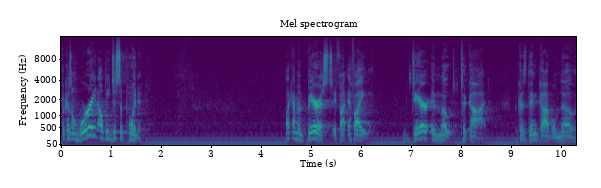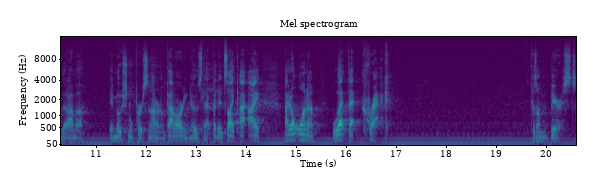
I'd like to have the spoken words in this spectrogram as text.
because I'm worried I'll be disappointed. Like I'm embarrassed if I, if I dare emote to God because then God will know that I'm a emotional person. I don't know. God already knows that. But it's like I, I, I don't want to let that crack because I'm embarrassed.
